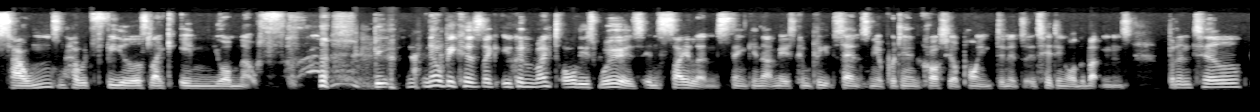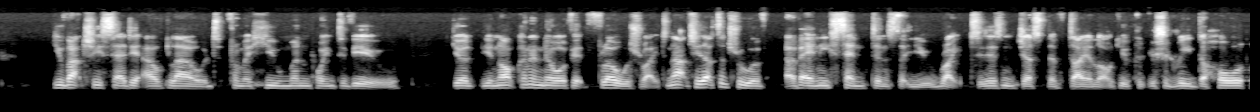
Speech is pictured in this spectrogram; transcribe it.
sounds and how it feels like in your mouth. Be, no, because like you can write all these words in silence, thinking that makes complete sense, and you're putting across your point, and it's it's hitting all the buttons. But until you've actually said it out loud from a human point of view, you're you're not going to know if it flows right. And actually, that's the true of of any sentence that you write. It isn't just the dialogue. You could you should read the whole,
